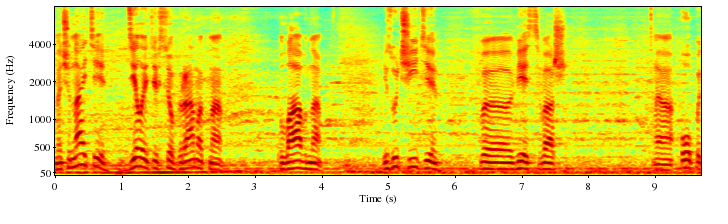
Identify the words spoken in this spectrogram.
Начинайте, делайте все грамотно, плавно, изучите весь ваш опыт,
